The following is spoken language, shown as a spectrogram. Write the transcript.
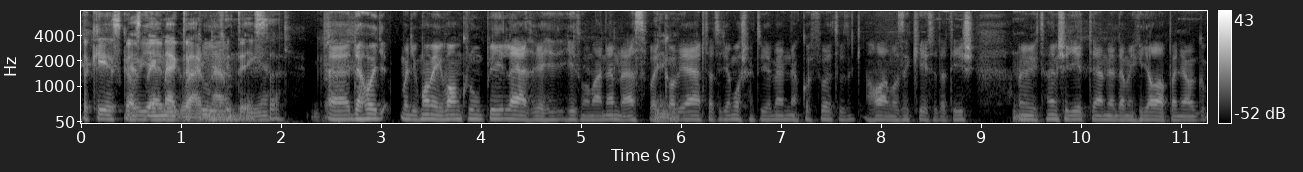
a kész kaviár, megvárnám. De hogy mondjuk ma még van krumpli, lehet, hogy egy hét múlva már nem lesz, vagy Igen. kaviár, tehát hogyha most meg tudja menni, akkor föl tud halmozni készletet is. Ami mondjuk nem is egy étteremnél, de mondjuk egy alapanyag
